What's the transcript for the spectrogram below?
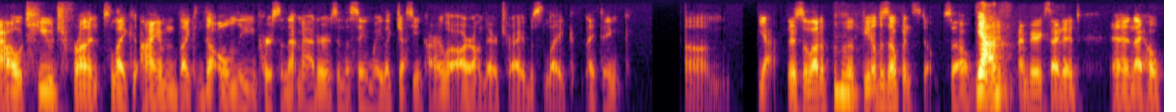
out huge front like I'm like the only person that matters in the same way like Jesse and Karla are on their tribes. Like I think um yeah, there's a lot of the Mhm. field is open still. So Yeah. I'm, I'm very excited and I hope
